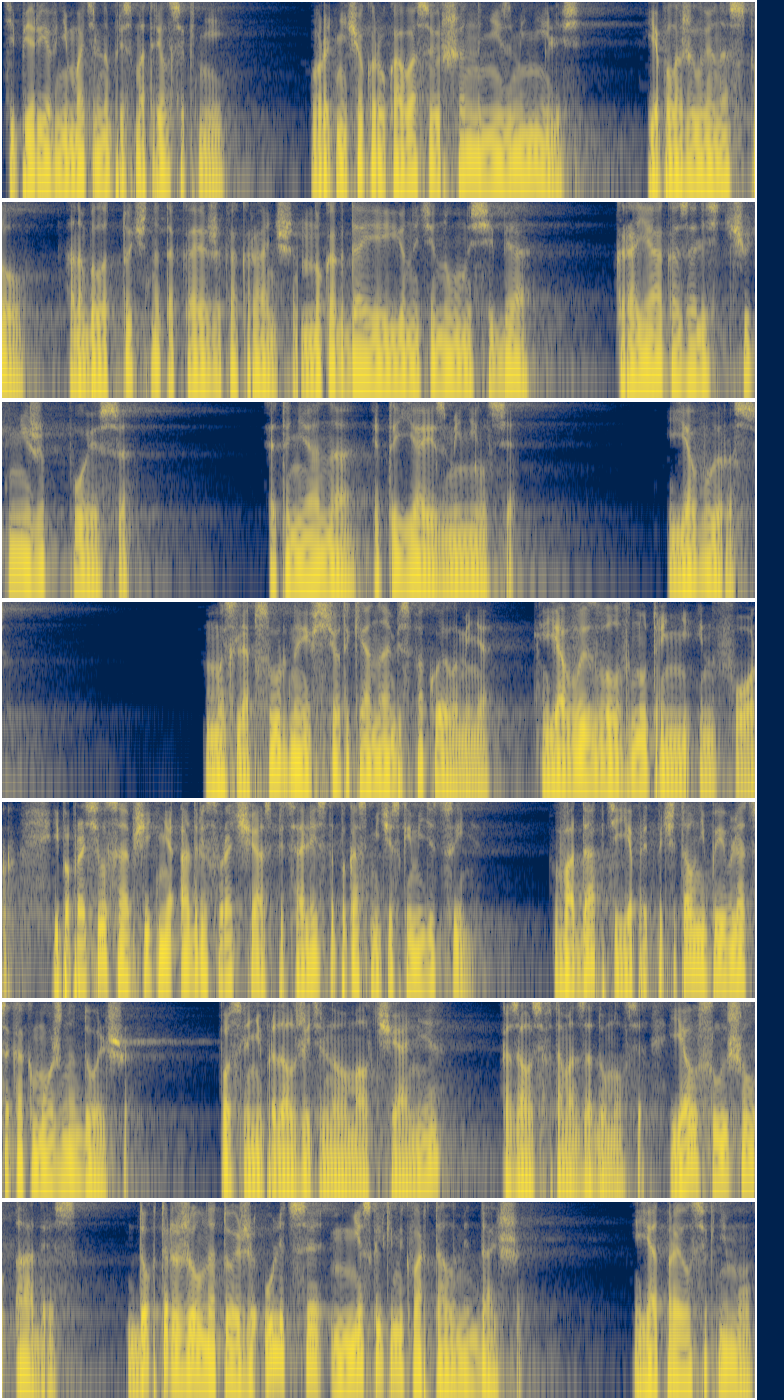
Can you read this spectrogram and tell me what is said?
Теперь я внимательно присмотрелся к ней. Воротничок и рукава совершенно не изменились. Я положил ее на стол. Она была точно такая же, как раньше, но когда я ее натянул на себя, края оказались чуть ниже пояса. Это не она, это я изменился. Я вырос. Мысль абсурдная, и все-таки она обеспокоила меня. Я вызвал внутренний инфор и попросил сообщить мне адрес врача, специалиста по космической медицине. В адапте я предпочитал не появляться как можно дольше. После непродолжительного молчания, казалось, автомат задумался, я услышал адрес. Доктор жил на той же улице несколькими кварталами дальше — я отправился к нему.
